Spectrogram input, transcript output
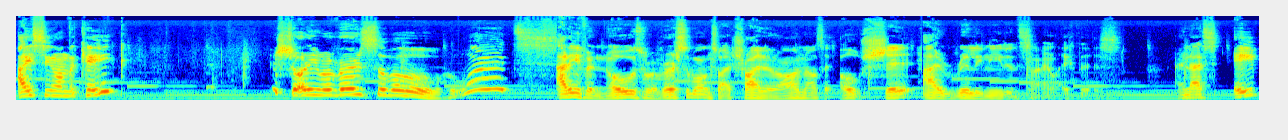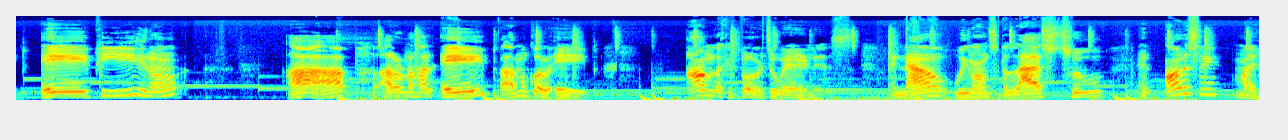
Icing on the cake? Shorty reversible. What? I didn't even know it was reversible until I tried it on. I was like, oh shit, I really needed something like this. And that's ape, A-A-P, you know, Ape. I don't know how ape. I'm gonna call it ape. I'm looking forward to wearing this. And now we're on to the last two. And honestly, my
